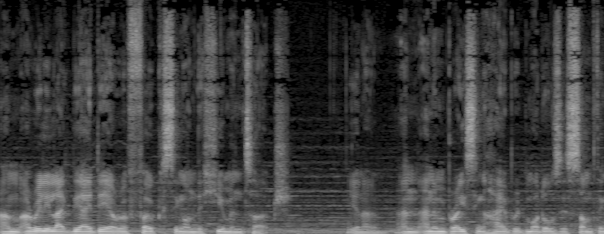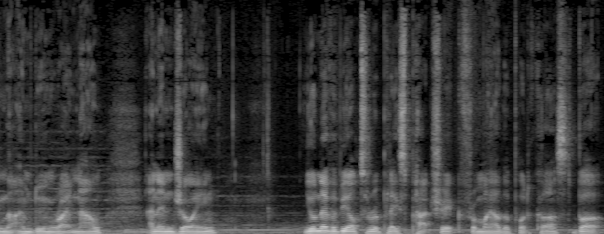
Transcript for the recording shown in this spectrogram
Um, I really like the idea of focusing on the human touch, you know, and, and embracing hybrid models is something that I'm doing right now and enjoying. You'll never be able to replace Patrick from my other podcast, but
